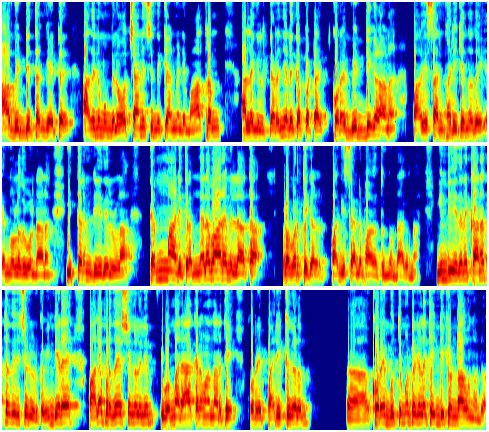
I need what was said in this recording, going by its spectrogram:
ആ വിഡ്ഢിത്തം കേട്ട് അതിനു മുമ്പിൽ ഓച്ചാനിച്ച് നിൽക്കാൻ വേണ്ടി മാത്രം അല്ലെങ്കിൽ തെരഞ്ഞെടുക്കപ്പെട്ട കുറെ വിഡ്ഢികളാണ് പാകിസ്ഥാൻ ഭരിക്കുന്നത് എന്നുള്ളത് കൊണ്ടാണ് ഇത്തരം രീതിയിലുള്ള തെമ്മാടിത്തരം നിലവാരമില്ലാത്ത പ്രവർത്തികൾ പാകിസ്ഥാന്റെ ഭാഗത്തുനിന്ന് ഉണ്ടാകുന്നത്. ഇന്ത്യ ഇതിനെ കനത്ത തിരിച്ചടി കൊടുക്കും. ഇന്ത്യയുടെ പല പ്രദേശങ്ങളിലും ഇവന്മാർ ആക്രമണം നടത്തി കുറെ പരിക്കുകളും കുറെ ബുദ്ധിമുട്ടുകളൊക്കെ ഇന്ത്യയ്ക്ക് ഉണ്ടാകുന്നുണ്ട്.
